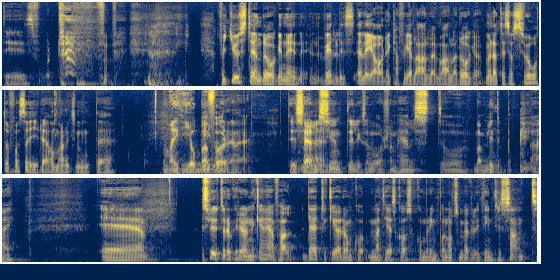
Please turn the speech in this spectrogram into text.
det är svårt. För just den drogen är en väldigt, eller ja, det kanske gäller alla, alla droger, men att det är så svårt att få sig i det om man liksom inte... Om man inte jobbar för det. det, nej. Det säljs Nej. ju inte liksom var som helst och man blir inte... Nej. Eh, slutet av krönikan i alla fall. Där tycker jag de, Mattias Karlsson kommer in på något som är väldigt intressant.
